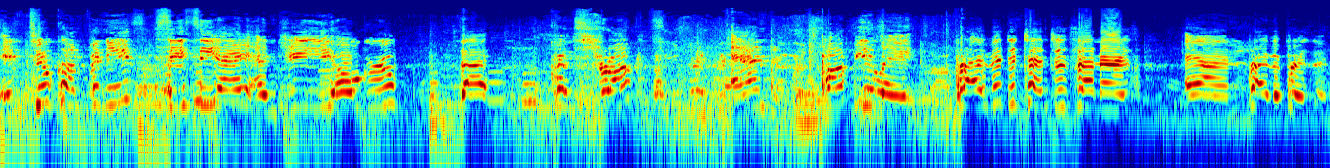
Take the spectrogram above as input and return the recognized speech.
in two companies, CCA and GEO Group, that construct and populate private detention centers and private prisons.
